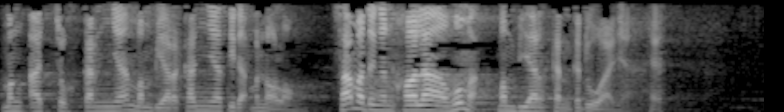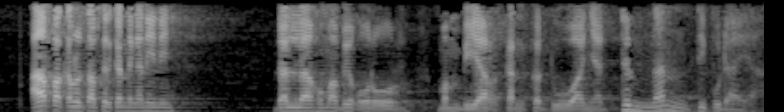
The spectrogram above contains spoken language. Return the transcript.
mengacuhkannya, membiarkannya tidak menolong. Sama dengan khalahuma membiarkan keduanya. Apa kalau ditafsirkan dengan ini? Dallahuma bighurur membiarkan keduanya dengan tipu daya.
